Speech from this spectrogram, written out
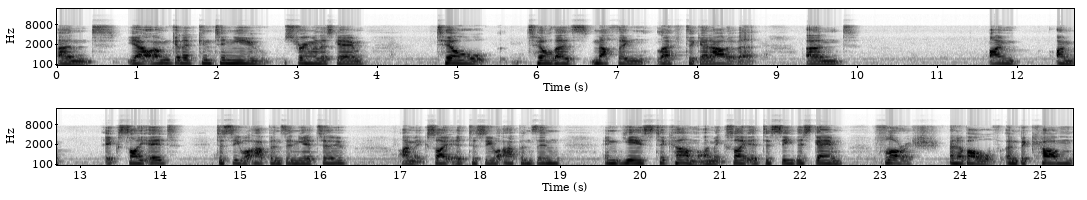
And yeah, I'm gonna continue streaming this game till till there's nothing left to get out of it. And I'm I'm excited to see what happens in year two. I'm excited to see what happens in in years to come. I'm excited to see this game flourish and evolve and become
